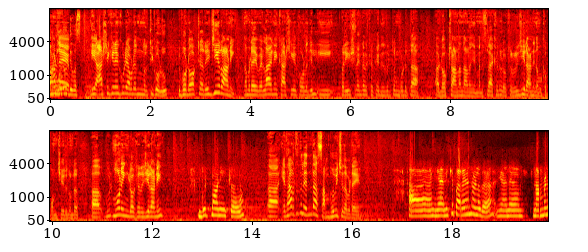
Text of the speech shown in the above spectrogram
നമ്മുടെ ഈ ആഷിക്കിനെ കൂടി അവിടെ നിന്ന് നിർത്തിക്കോളൂ. ഇപ്പോൾ ഡോക്ടർ റിജി റാണി നമ്മുടെ വെള്ളായണി കാർഷിക കോളേജിൽ ഈ പരീക്ഷണങ്ങൾക്കൊക്കെ നേതൃത്വം കൊടുത്ത ഡോക്ടർ ഡോക്ടറാണെന്നാണ് ഞാൻ മനസ്സിലാക്കുന്നത്. ഡോക്ടർ റിജി റാണി നമുക്കൊപ്പം ചേരുന്നുണ്ട്. Good morning doctor Riji Rani. Good morning sir. യഥാർത്ഥത്തിൽ എന്താ സംഭവിച്ചത് അവിടെ ഞാൻ എനിക്ക് പറയാനുള്ളത് ഞാൻ നമ്മൾ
